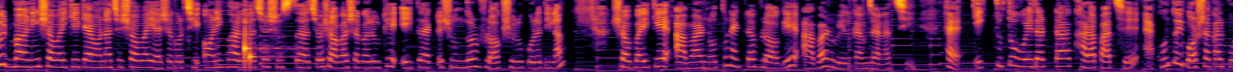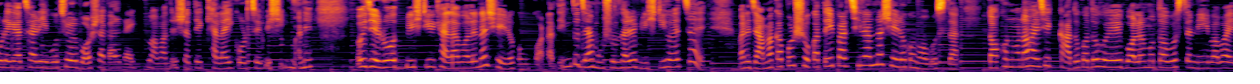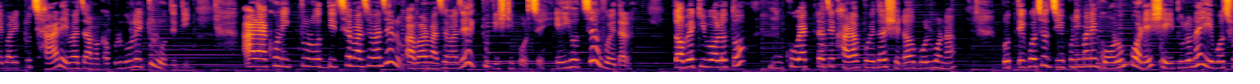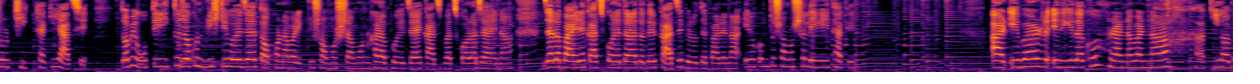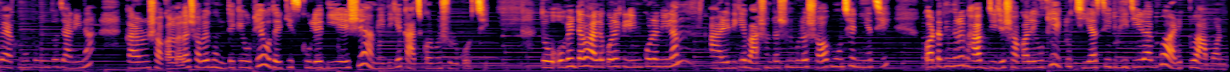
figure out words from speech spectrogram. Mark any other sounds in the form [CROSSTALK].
Good morning সবাইকে, কেমন আছো সবাই? আশা করছি অনেক ভালো আছো, সুস্থ আছো। সকাল সকাল উঠে এই তো একটা সুন্দর ভ্লগ শুরু করে দিলাম। সবাইকে আমার নতুন একটা ভ্লগে আবার ওয়েলকাম জানাচ্ছি। হ্যাঁ একটু তো ওয়েদারটা খারাপ আছে। এখন তো এই বর্ষাকাল পড়ে গেছে আর এবছর বর্ষাকালটা একটু আমাদের সাথে খেলাই করছে বেশি। মানে ওই যে রোদ বৃষ্টির খেলা বলে না সেই রকম কটা দিন তো যা মুষলধারে বৃষ্টি হয়েছে। মানে জামা কাপড় শোকাতেই পারছিলাম না সেরকম অবস্থা। তখন মনে হয় যে কাদো কাদো হয়ে বলার মতো অবস্থা নেই, বাবা, এবার একটু ছাড়, এবার জামা কাপড়গুলো একটু রোদে দিই। আর এখন একটু রোদ দিচ্ছে মাঝে মাঝে, আবার মাঝে মাঝে একটু বৃষ্টি পড়ছে। এই হচ্ছে ওয়েদার তবে কি বলতো খুব একটা যে খারাপ ওয়েদার সেটাও বলব না। প্রত্যেক বছর যে পরিমাণে গরম পড়ে, সেই তুলনায় এবছর ঠিকঠাকই আছে। তবে অতিরিক্ত যখন বৃষ্টি হয়ে যায়, তখন আবার একটু সমস্যা, মন খারাপ হয়ে যায়, কাজবাজ করা যায় না। যারা বাইরে কাজ করে, তারা তাদের কাজে বেরোতে পারে না। এরকম তো সমস্যা লেগেই থাকে। আর এবার এদিকে দেখো রান্না বান্না কি হবে এখনও পর্যন্ত জানি না। কারণ সকালবেলা সবে ঘুম থেকে উঠে ওদেরকে স্কুলে দিয়ে এসে আমি এদিকে কাজকর্ম শুরু করছি। তো ওভেনটা ভালো করে ক্লিন করে নিলাম আর এদিকে বাসন টাসনগুলো সব মুছে নিয়েছি। কটা দিন ধরে ভাবছি যে সকালে উঠে একটু চিয়া সিড ভিজিয়ে রাখব আর একটু আমন্ড।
